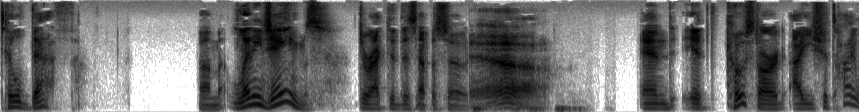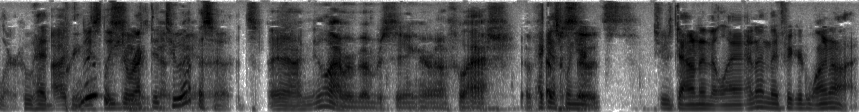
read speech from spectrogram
Till Death. Um, Lenny James directed this episode, Yeah. And it co-starred Aisha Tyler, who had I previously directed two be in episodes. Yeah, I knew I remember seeing her on a flash of I guess when you're- She was down in Atlanta, and they figured, why not?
